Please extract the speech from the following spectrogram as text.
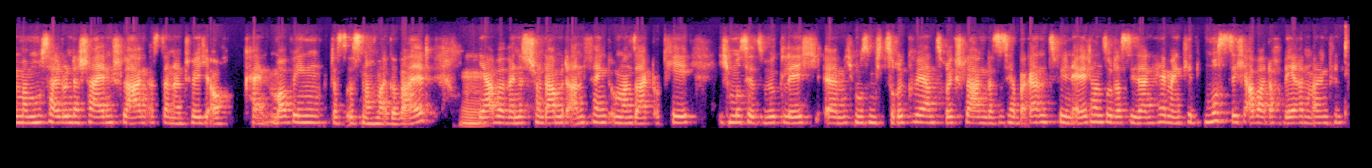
man muss halt unterscheiden, schlagen ist dann natürlich auch kein Mobbing, das ist nochmal Gewalt. Mhm. Ja, aber wenn es schon damit anfängt und man sagt, okay, ich muss jetzt wirklich, ähm, ich muss mich zurückwehren, zurückschlagen, das ist ja bei ganz vielen Eltern so, dass sie sagen, hey, mein Kind muss sich aber doch wehren, mein Kind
